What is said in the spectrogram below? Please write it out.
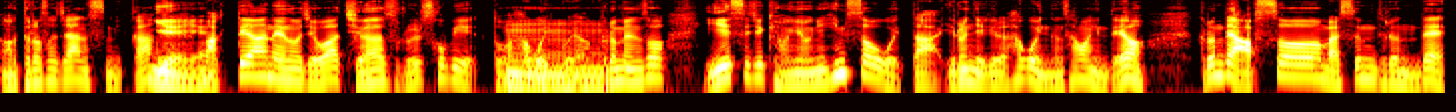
어, 들어서지 않았습니까? 예, 예. 막대한 에너지와 지하수를 소비 또 음. 하고 있고요. 그러면서 ESG 경영에 힘써오고 있다 이런 얘기를 하고 있는 상황인데요. 그런데 앞서 말씀드렸는데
